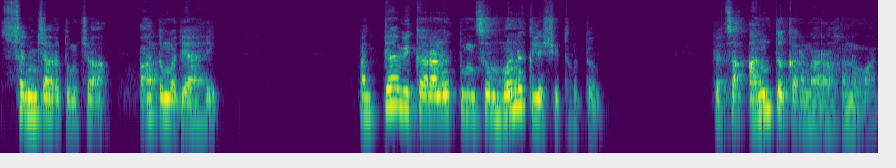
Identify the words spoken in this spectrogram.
संचार तुमच्या आतमध्ये आहे. आणि त्या विकारानं तुमचं मन क्लेशित होतं. त्याचा अंत करणारा हनुमान.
